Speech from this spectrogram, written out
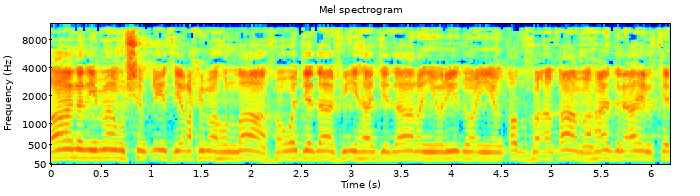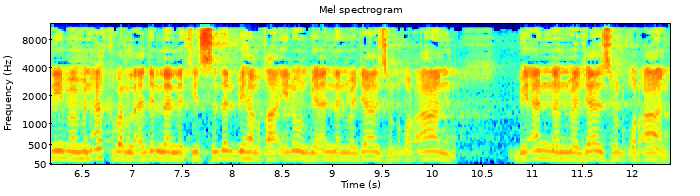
قال الإمام الشنقيطي رحمه الله فوجد فيها جدارا يريد أن ينقض فأقام. هذه الآية الكريمة من أكبر الأدلة التي استدل بها القائلون بأن المجاز في القرآن بأن المجاز في القرآن.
